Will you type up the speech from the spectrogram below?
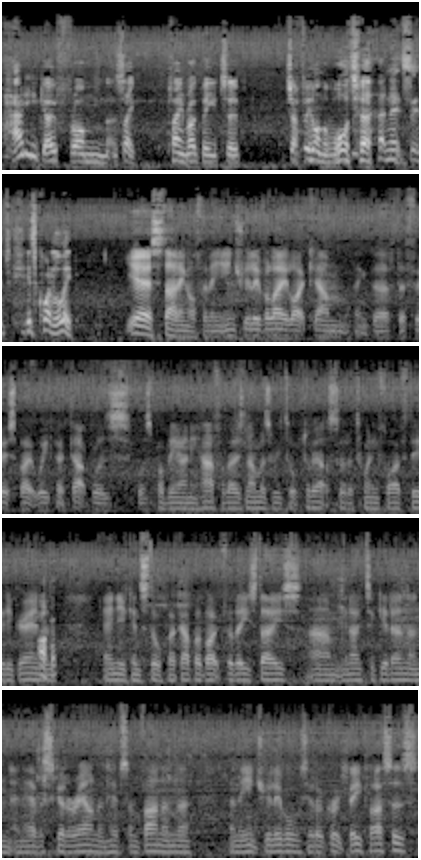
how do you go from say playing rugby to jumping on the water? And it's it's, it's quite a leap. Yeah, starting off in the entry level, eh? Like um, I think the, the first boat we picked up was, was probably only half of those numbers we talked about, sort of 25, 30 grand. Okay. And, and you can still pick up a boat for these days, um, you know, to get in and, and have a skid around and have some fun in the in the entry level sort of Group B classes.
